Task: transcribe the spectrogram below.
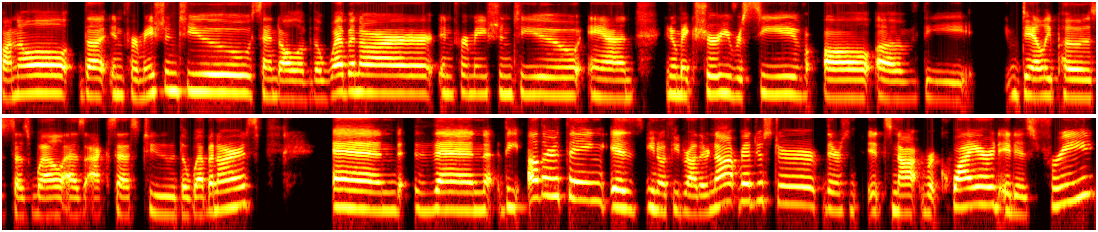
funnel the information to you, send all of the webinar information to you, and you know make sure you receive all of the daily posts as well as access to the webinars. And then the other thing is, you know, if you'd rather not register, there's it's not required, it is free,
